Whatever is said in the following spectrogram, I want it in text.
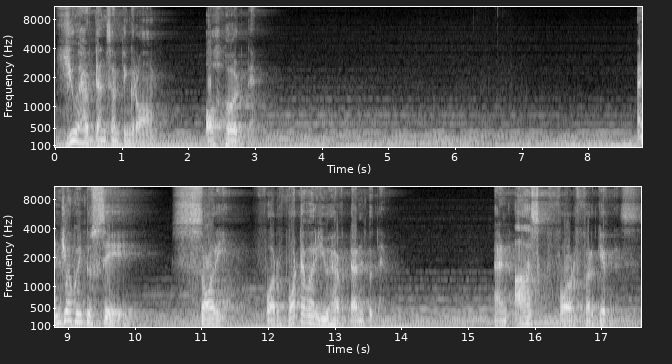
you have done something wrong or hurt them. And you're going to say sorry for whatever you have done to them and ask for forgiveness.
